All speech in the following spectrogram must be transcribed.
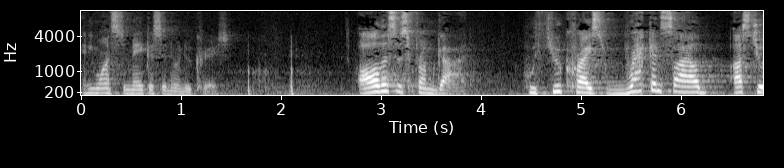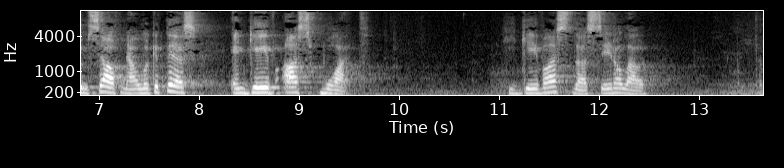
and He wants to make us into a new creation. All this is from God, who through Christ reconciled us to Himself. Now look at this, and gave us what? He gave us, thus, say it aloud, the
